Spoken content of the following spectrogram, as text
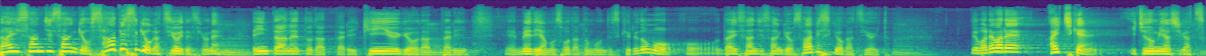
第三次産業サービス業が強いですよね、インターネットだったり金融業だったり、えーメディアもそうだと思うんですけれども、お第三次産業サービス業が強いと、で我々愛知県一宮市がつ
